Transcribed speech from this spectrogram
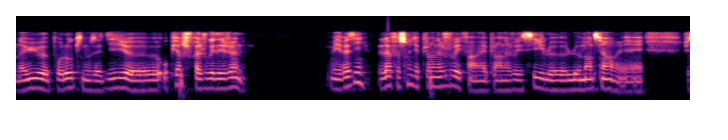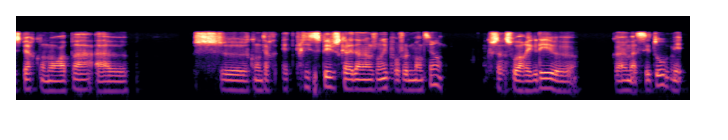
on a eu euh, Polo qui nous a dit euh, au pire, je ferai jouer des jeunes. Mais vas-y, là, de toute façon, il n'y a plus rien à jouer. Enfin, il n'y a plus rien à jouer ici, le, maintien. Mais j'espère qu'on n'aura pas à euh, se, comment dire, être crispé jusqu'à la dernière journée pour jouer le maintien. Que ça soit réglé quand même assez tôt. Mais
